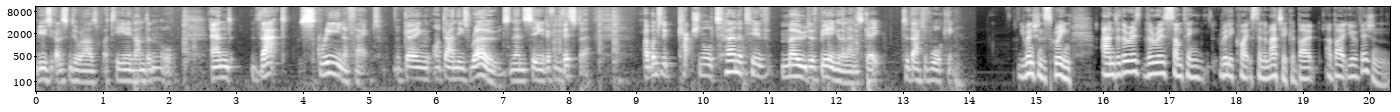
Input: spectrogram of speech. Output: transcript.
music I listened to when I was a teen in London, or, and that screen effect of going down these roads and then seeing a different vista. I wanted to capture an alternative mode of being in the landscape to that of walking. You mentioned the screen and there is there is something really quite cinematic about about your vision,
